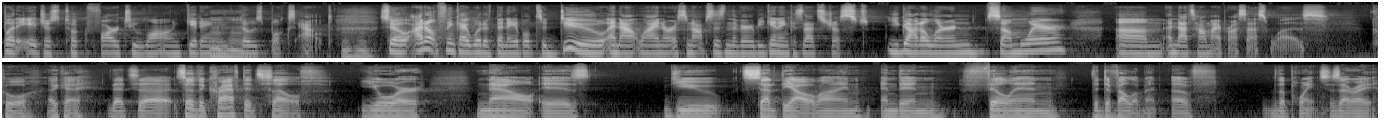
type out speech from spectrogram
but it just took far too long getting mm-hmm. those books out. Mm-hmm. So I don't think I would have been able to do an outline or a synopsis in the very beginning because that's just, you got to learn somewhere. Um, and that's how my process was. Cool. Okay. That's uh so the craft itself, your now is you set the outline and then fill in the development of the points. Is that right?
